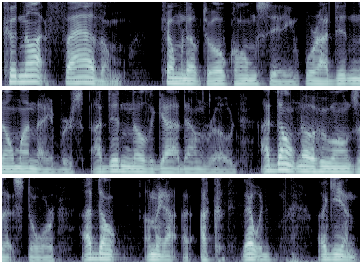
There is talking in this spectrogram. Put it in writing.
could not fathom coming up to Oklahoma City where I didn't know my neighbors. I didn't know the guy down the road. I don't know who owns that store. I don't, I mean, I, I, that would, again,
